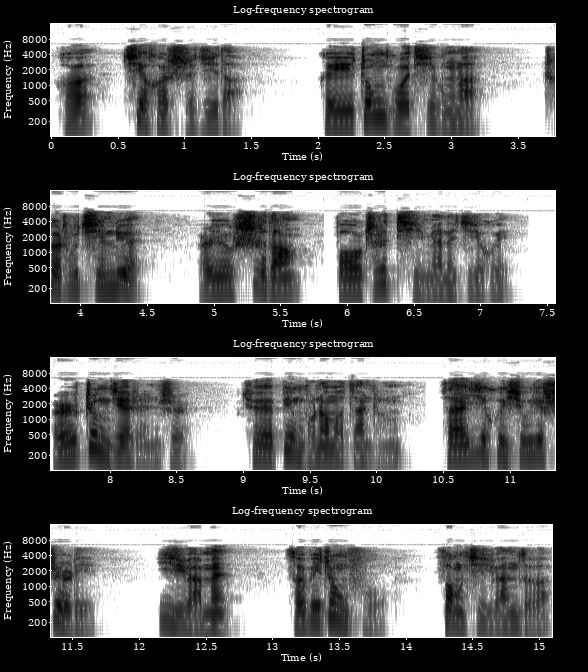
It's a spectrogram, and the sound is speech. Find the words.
和切合实际的，给中国提供了撤出侵略而又适当保持体面的机会。而政界人士却并不那么赞成，在议会休息室里。议员们责备政府放弃原则，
